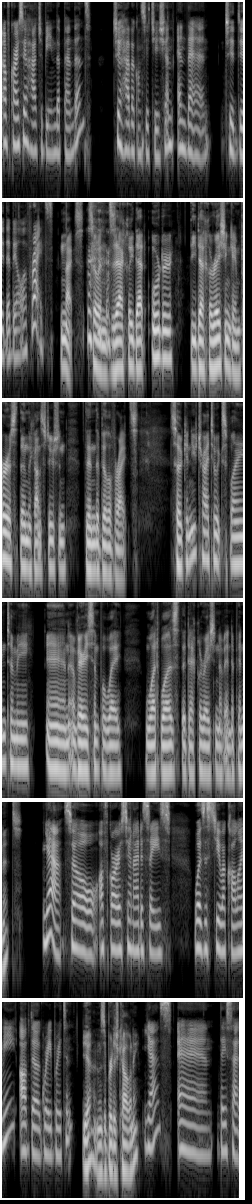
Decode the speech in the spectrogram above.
Of course, you have to be independent to have a constitution and then to do the Bill of Rights. Nice. So, in exactly that order, the Declaration came first, then the Constitution, then the Bill of Rights. So, can you try to explain to me in a very simple way what was the Declaration of Independence? Yeah. So, of course, the United States was still a colony of the Great Britain. Yeah, it was a British colony. Yes. And they said,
